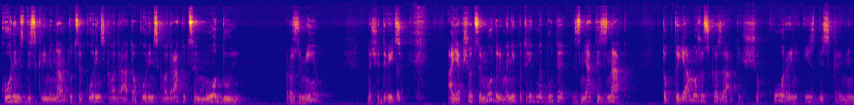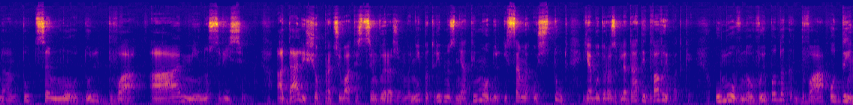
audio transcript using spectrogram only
Корінь з дискримінанту це корінь з квадрату, а корінь з квадрату це модуль. Розумів? Значить, дивіться. А якщо це модуль, мені потрібно буде зняти знак. Тобто я можу сказати, що корінь із дискримінанту це модуль 2а-8. А далі, щоб працювати з цим виразом, мені потрібно зняти модуль. І саме ось тут я буду розглядати два випадки. Умовно, випадок 2,1.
